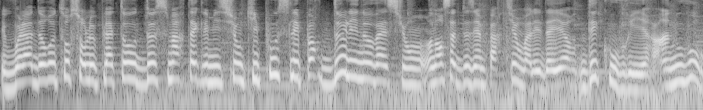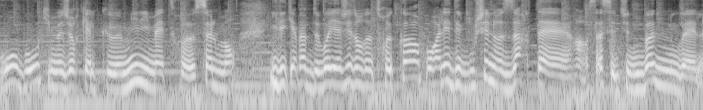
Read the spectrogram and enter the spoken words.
Et voilà de retour sur le plateau de Smart Tech, l'émission qui pousse les portes de l'innovation. Dans cette deuxième partie, on va aller d'ailleurs découvrir un nouveau robot qui mesure quelques millimètres seulement. Il est capable de voyager dans notre corps pour aller déboucher nos artères. Ça, c'est une bonne nouvelle.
